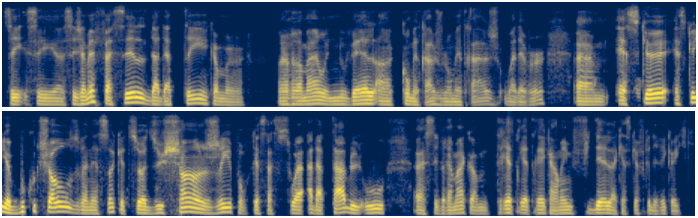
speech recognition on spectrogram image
C'est jamais facile d'adapter comme un, roman ou une nouvelle en court-métrage ou long-métrage, whatever. est-ce est-ce qu'il y a beaucoup de choses, Vanessa, que tu as dû changer pour que ça soit adaptable ou c'est vraiment comme très, très, très quand même fidèle à ce que Frédéric a écrit?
